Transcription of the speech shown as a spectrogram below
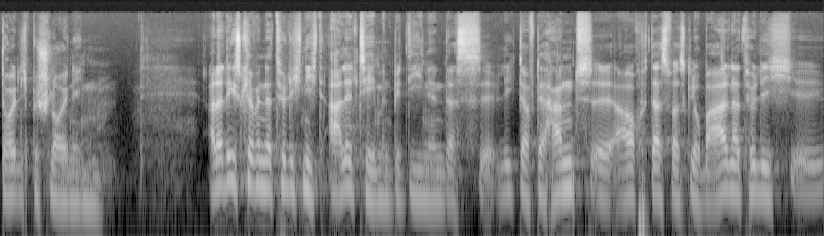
deutlich beschleunigen. Allerdings können wir natürlich nicht alle Themen bedienen. Das äh, liegt auf der Hand, äh, auch das, was global natürlich äh,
